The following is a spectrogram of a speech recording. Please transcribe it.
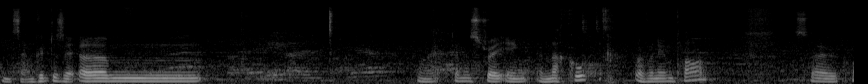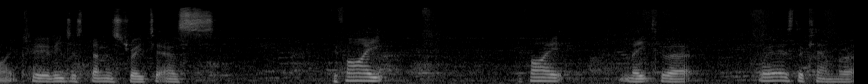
Doesn't sound good, does it? Um, right, demonstrating a knuckle of an implant. So quite clearly, just demonstrate it as if I if I make that. Where's the camera?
